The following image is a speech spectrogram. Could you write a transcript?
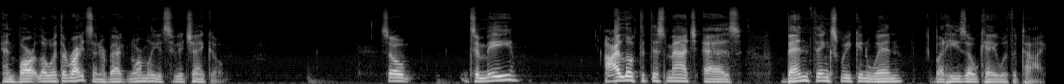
and Bartlow at the right center back, normally it's Sviatchenko. So, to me, I looked at this match as Ben thinks we can win, but he's okay with a tie.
